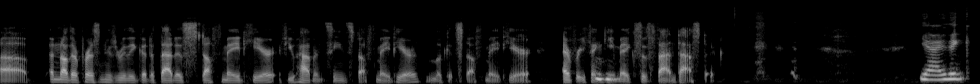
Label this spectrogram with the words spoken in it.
uh, another person who's really good at that is Stuff Made Here. If you haven't seen Stuff Made Here, look at Stuff Made Here. Everything he Mhm. makes is fantastic. yeah, I think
